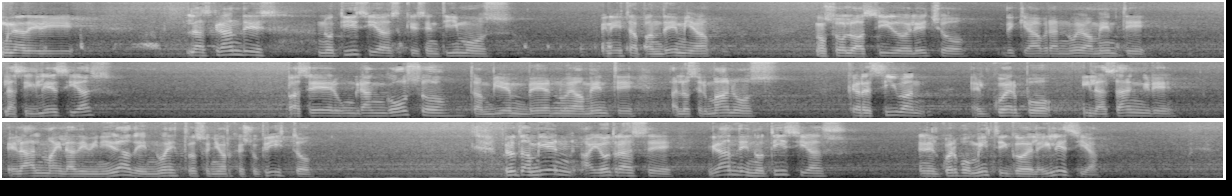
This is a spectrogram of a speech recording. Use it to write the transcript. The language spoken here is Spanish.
Una de las grandes noticias que sentimos en esta pandemia no solo ha sido el hecho de que abran nuevamente las iglesias, va a ser un gran gozo también ver nuevamente a los hermanos que reciban el cuerpo y la sangre, el alma y la divinidad de nuestro Señor Jesucristo. Pero también hay otras eh, grandes noticias en el cuerpo místico de la Iglesia.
